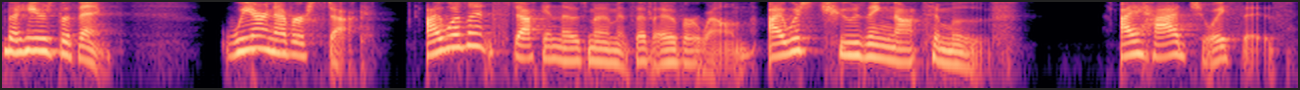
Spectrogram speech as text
But here's the thing we are never stuck. I wasn't stuck in those moments of overwhelm. I was choosing not to move. I had choices.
